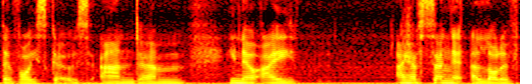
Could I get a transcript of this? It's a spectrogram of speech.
the voice goes. And um, you know, I I have sung at a lot of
